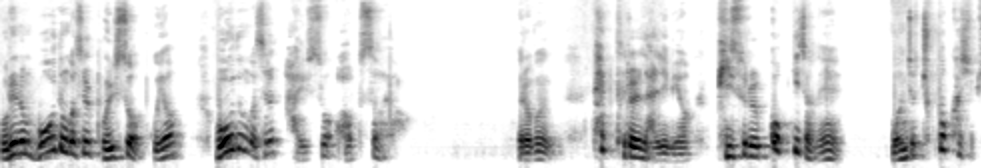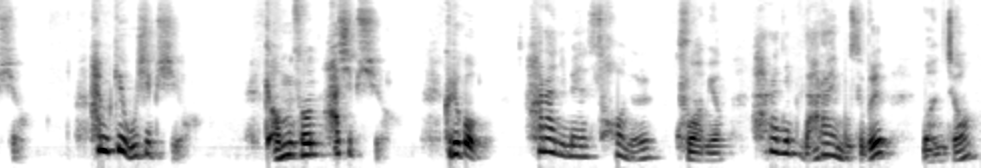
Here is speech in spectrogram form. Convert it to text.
우리는 모든 것을 볼 수 없고요. 모든 것을 알 수 없어요. 여러분, 팩트를 날리며 비수를 꽂기 전에 먼저 축복하십시오. 함께 우십시오. 겸손하십시오. 그리고 하나님의 선을 구하며 하나님 나라의 모습을 먼저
